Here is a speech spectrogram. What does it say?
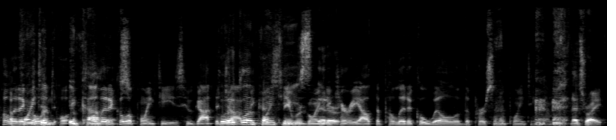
Political Appointed impo- political appointees who got the Political job because they were going to are- carry out the political will of the person appointing them. That's right.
